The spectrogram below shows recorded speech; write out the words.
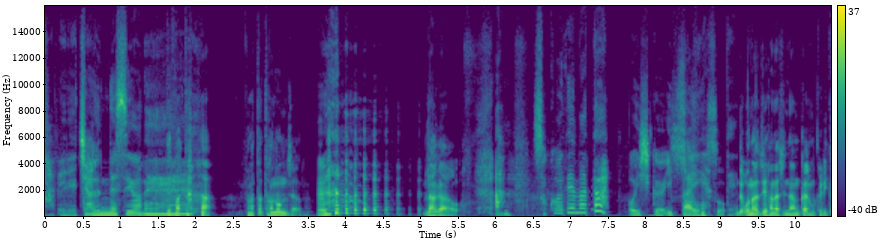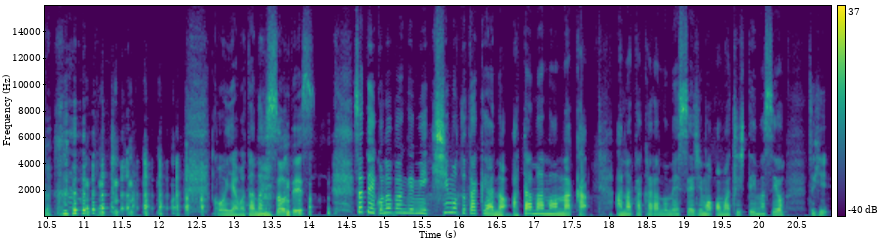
食べれちゃうんですよねで、また、また頼んじゃうの。ラガーを。あそこでまた美味しくいっぱいそうそう。で、同じ話何回も繰り返す。今夜も楽しそうです。さて、この番組、岸本拓也の頭の中、あなたからのメッセージもお待ちしていますよ。ぜひ、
